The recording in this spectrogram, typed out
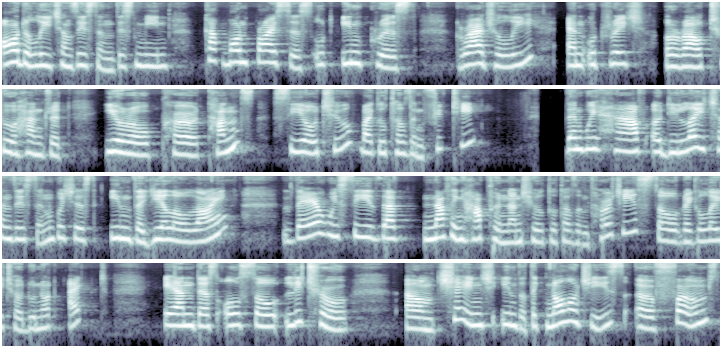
orderly transition. This means carbon prices would increase gradually and would reach around 200 euro per ton CO2 by 2050. Then we have a delayed transition, which is in the yellow line. There we see that nothing happened until 2030, so regulators do not act. And there's also little um, change in the technologies of firms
